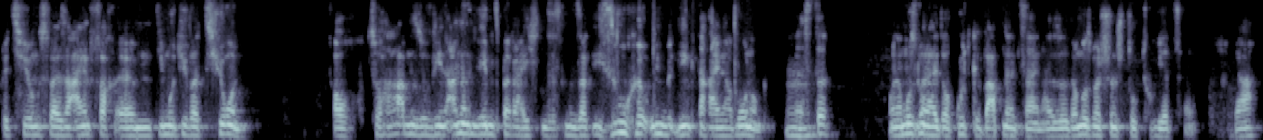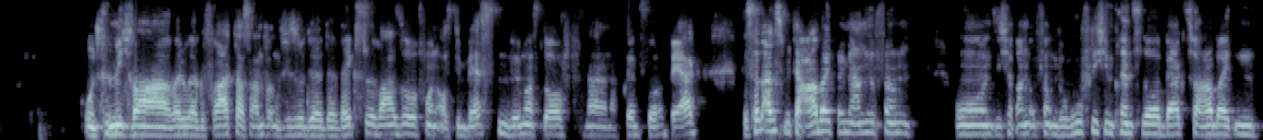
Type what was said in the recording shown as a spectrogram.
beziehungsweise einfach ähm, die Motivation auch zu haben, so wie in anderen Lebensbereichen, dass man sagt, ich suche unbedingt nach einer Wohnung. Mhm. Weißt du? Und da muss man halt auch gut gewappnet sein. Also da muss man schon strukturiert sein. Ja. Und für mich war, weil du ja gefragt hast, anfangs, wie so der, der Wechsel war, so von aus dem Westen, Wilmersdorf nach, nach Prenzlauer Berg. Das hat alles mit der Arbeit bei mir angefangen. Und ich habe angefangen, beruflich in Prenzlauer Berg zu arbeiten,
